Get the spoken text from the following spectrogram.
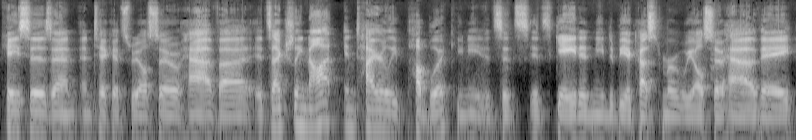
cases and, and tickets. We also have uh, it's actually not entirely public. You need it's it's it's gated. Need to be a customer. We also have a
